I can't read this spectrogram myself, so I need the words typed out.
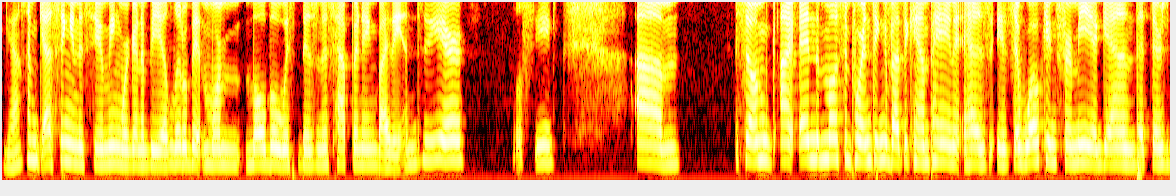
yeah. I'm guessing and assuming we're going to be a little bit more mobile with business happening by the end of the year. We'll see. Um, so I'm, I, and the most important thing about the campaign has is awoken for me again that there's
